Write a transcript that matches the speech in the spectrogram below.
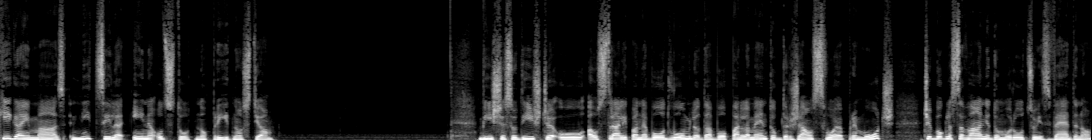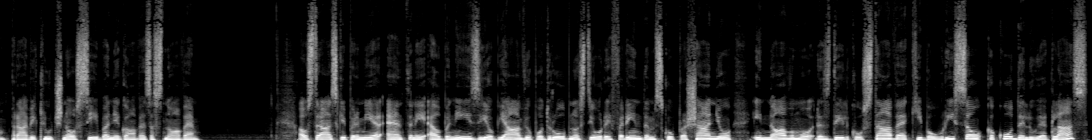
ki ga ima z ni cela ena odstotno prednostjo. Više sodišče v Avstraliji pa ne bo dvomilo, da bo parlament obdržal svojo premoč, če bo glasovanje domorodcu izvedeno, pravi ključna oseba njegove zasnove. Avstralski premier Anthony Albanese je objavil podrobnosti o referendumskem vprašanju in novemu razdelku ustave, ki bo urisal, kako deluje glas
